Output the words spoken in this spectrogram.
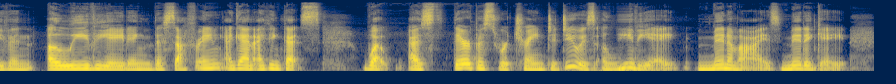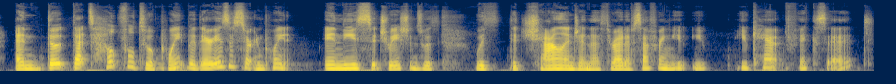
even alleviating the suffering. Again, I think that's what as therapists we're trained to do is alleviate, minimize, mitigate. And th- that's helpful to a point, but there is a certain point in these situations with with the challenge and the threat of suffering, you you you can't fix it.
